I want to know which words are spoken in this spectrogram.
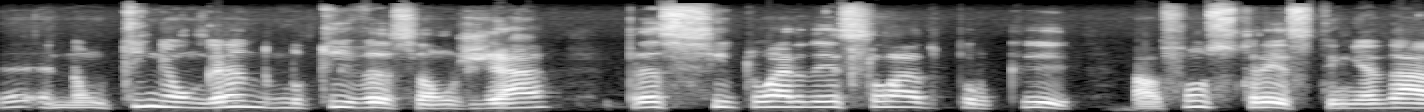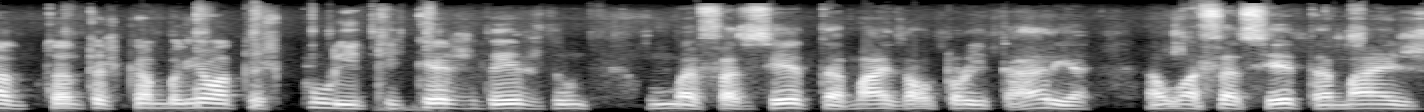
eh, não tinham grande motivação já para se situar desse lado, porque Alfonso XIII tinha dado tantas cambalhotas políticas, desde uma faceta mais autoritária a uma faceta mais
